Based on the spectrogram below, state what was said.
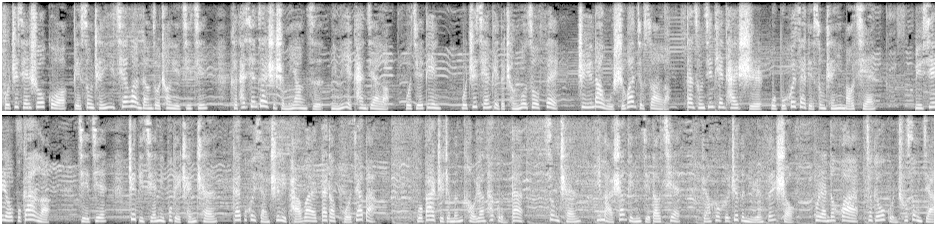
我之前说过给宋晨一千万当做创业基金，可他现在是什么样子，你们也看见了。我决定，我之前给的承诺作废。至于那五十万就算了，但从今天开始，我不会再给宋晨一毛钱。吕心柔不干了，姐姐，这笔钱你不给晨晨，该不会想吃里扒外带到婆家吧？我爸指着门口让他滚蛋。宋晨，你马上给你姐道歉，然后和这个女人分手，不然的话就给我滚出宋家，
